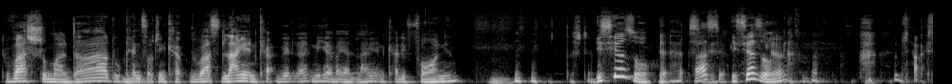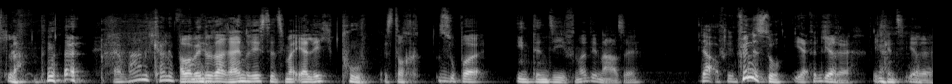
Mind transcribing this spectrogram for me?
du warst schon mal da, du kennst auch den, du warst lange in, Michael war ja lange in Kalifornien. Das stimmt. Ist ja so. Ja, Was? Ist ja so. Lach's lachen. er war in Kalifornien. Aber wenn du da reinriechst, jetzt mal ehrlich, puh, ist doch super intensiv, ne, die Nase. Ja, auf jeden Findest Fall. du? Ja, Find ich irre. Ich find's irre.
